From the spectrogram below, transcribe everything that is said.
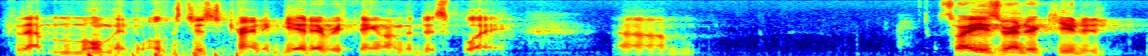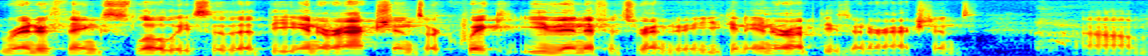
for that moment while it's just trying to get everything on the display. Um, so I use RenderQ to render things slowly so that the interactions are quick, even if it's rendering. You can interrupt these interactions. Um,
